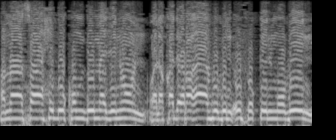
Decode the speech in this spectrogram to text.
وما صاحبكم بمجنون ولقد رآه بالأفق المبين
